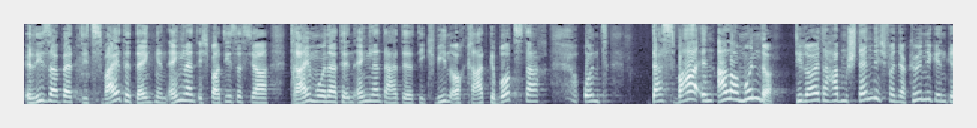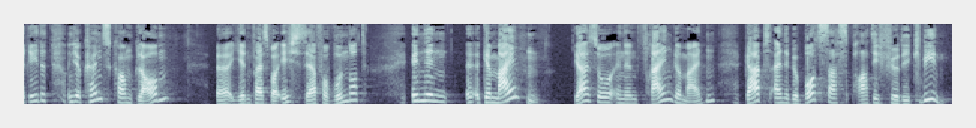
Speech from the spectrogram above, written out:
Elisabeth II. denken in England. Ich war dieses Jahr drei Monate in England, da hatte die Queen auch gerade Geburtstag. Und das war in aller Munde. Die Leute haben ständig von der Königin geredet und ihr könnt es kaum glauben, äh, jedenfalls war ich sehr verwundert, in den äh, Gemeinden, ja, so in den freien Gemeinden, gab es eine Geburtstagsparty für die Queen.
